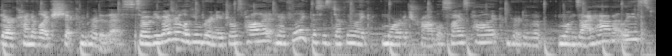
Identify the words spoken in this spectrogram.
they're kind of like shit compared to this. So if you guys are looking for a neutrals palette, and I feel like this is definitely like more of a travel size palette compared to the ones I have at least,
